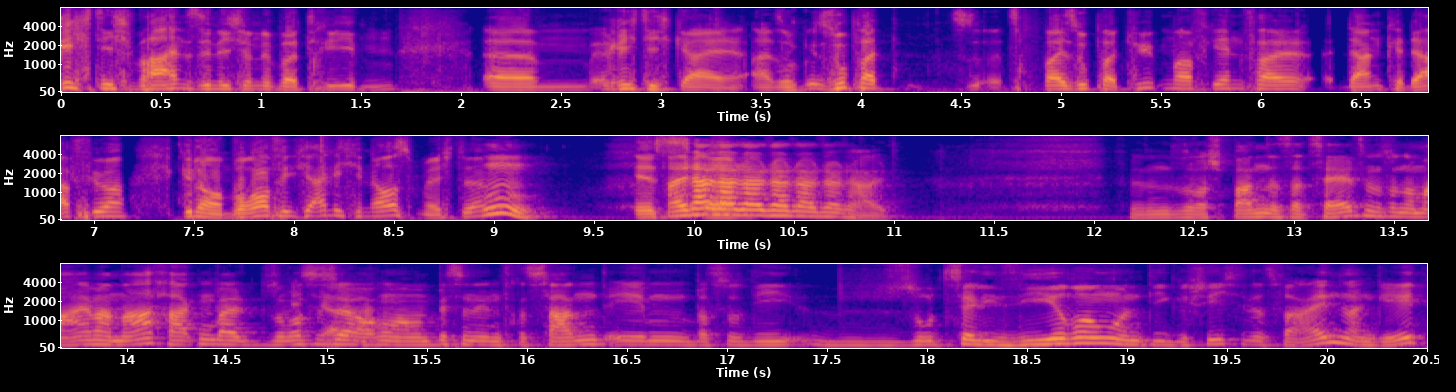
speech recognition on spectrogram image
richtig wahnsinnig und übertrieben. Ähm, richtig geil. Also super, zwei super Typen auf jeden Fall. Danke dafür. Genau, worauf ich eigentlich hinaus möchte, Hm. ist. Halt, halt, ähm, halt, halt, halt, halt, halt. Wenn du sowas Spannendes erzählst, musst du nochmal einmal nachhaken, weil sowas ist ja Ja. auch immer ein bisschen interessant, eben was so die Sozialisierung und die Geschichte des Vereins angeht.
